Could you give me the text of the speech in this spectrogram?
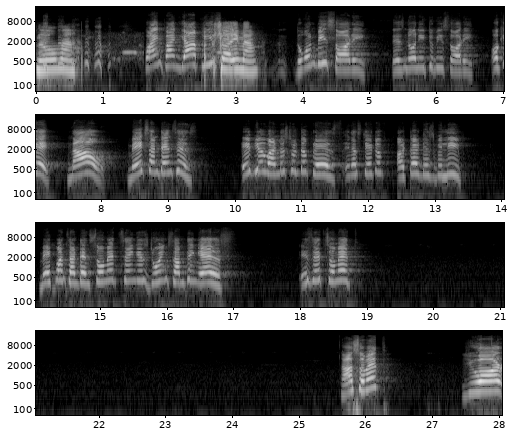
no, ma'am. Fine, fine. Yeah, please Sorry, ma'am. don't be sorry. There's no need to be sorry. Okay, now make sentences. If you have understood the phrase in a state of utter disbelief, make one sentence. Sumit Singh is doing something else. Is it Sumit? Huh, Sumit? Your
